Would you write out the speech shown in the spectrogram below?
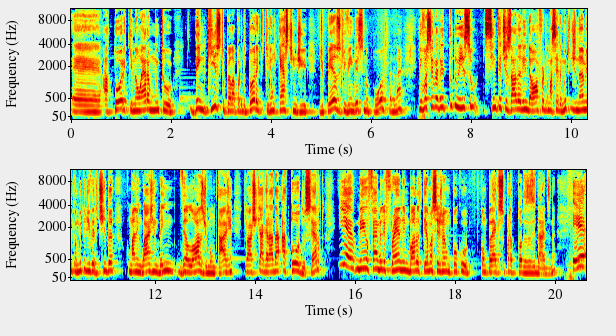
é, ator que não era muito benquisto pela produtora, que queria um casting de, de peso, que vendesse no pôster, né? E você vai ver tudo isso sintetizado ali em The Offer, numa série muito dinâmica, muito divertida, com uma linguagem bem veloz de montagem, que eu acho que agrada a todos, certo? E é meio family friendly, embora o tema seja um pouco complexo para todas as idades, né? E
